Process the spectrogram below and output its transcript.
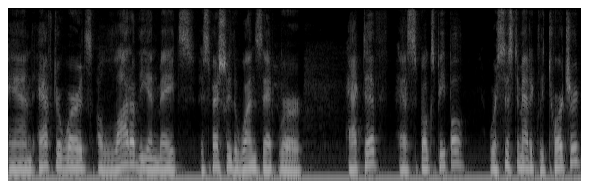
And afterwards, a lot of the inmates, especially the ones that were active as spokespeople were systematically tortured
